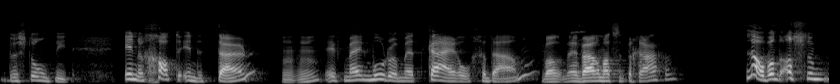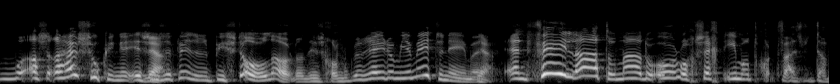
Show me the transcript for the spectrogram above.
bestond niet, in een gat in de tuin. Mhm. Heeft mijn moeder met Karel gedaan. Want- En waarom had ze het begraven? Nou, want als er, als er huiszoekingen is Ja. en ze vinden een pistool, nou, dat is gewoon ook een reden om je mee te nemen. Ja. En veel later, na de oorlog, zegt iemand, "God, dat,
